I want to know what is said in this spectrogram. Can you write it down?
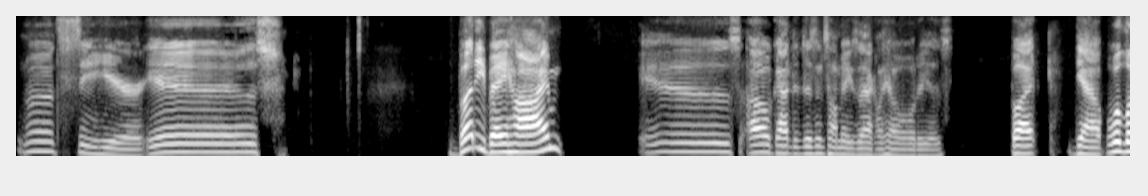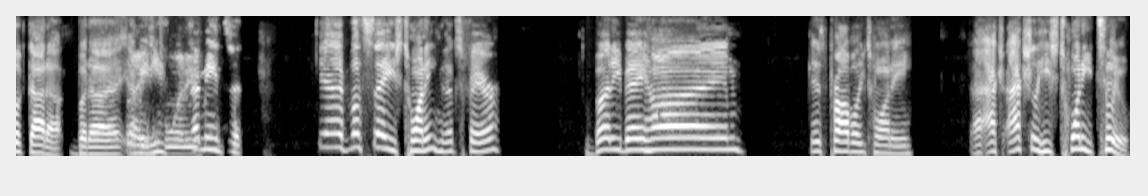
let's see here, is Buddy Boeheim is oh god, it doesn't tell me exactly how old he is. But yeah, we'll look that up. But uh I mean he's he, 20. that means that yeah, let's say he's 20. That's fair. Buddy Boeheim is probably 20. Actually, actually he's 22.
